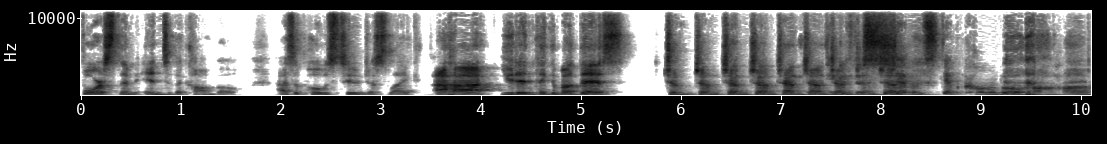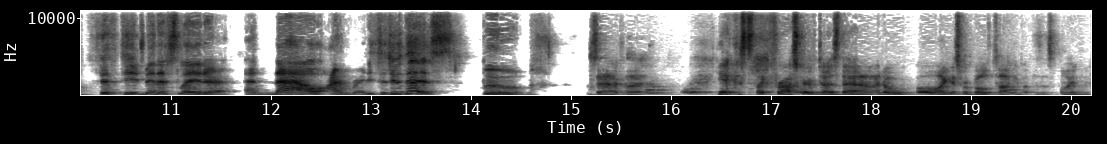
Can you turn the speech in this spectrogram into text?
force them into the combo as opposed to just like, aha, you didn't think about this. Chung, chung, chung, chung, chung, chung, chung, chung, this chung. seven-step combo. ha ha ha. 15 minutes later, and now I'm ready to do this. Boom. Exactly. Yeah, because like Frostgrave does that. I know. Oh, I guess we're both talking about this at this point.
